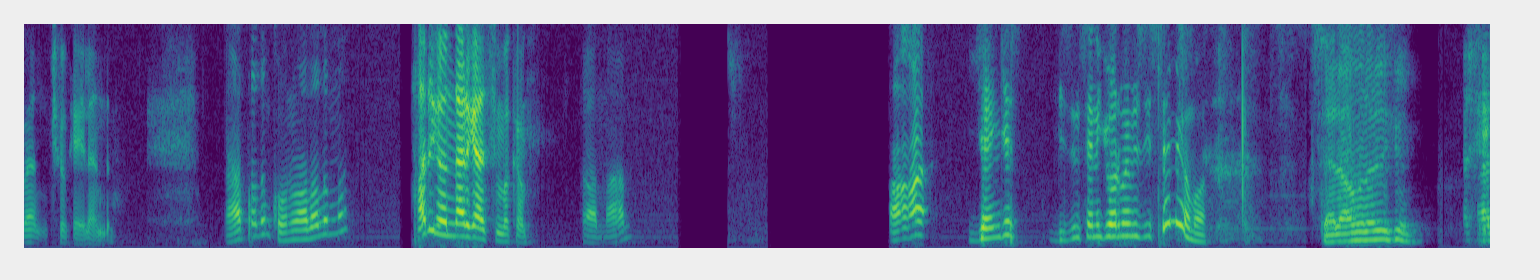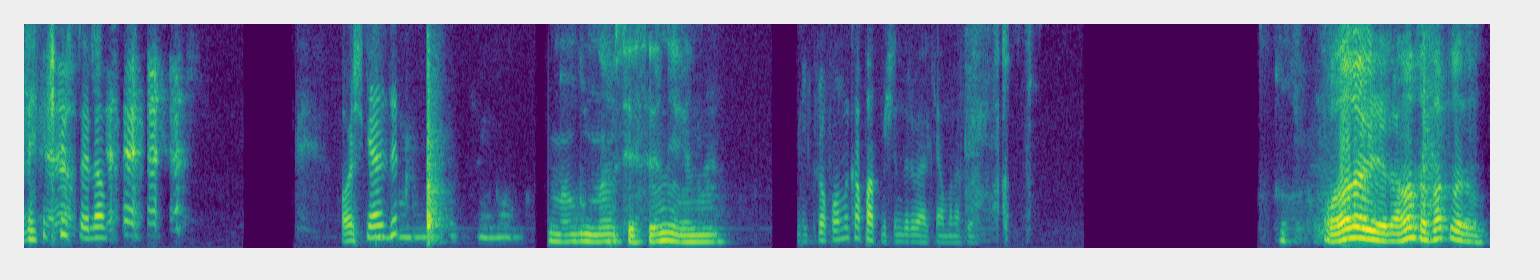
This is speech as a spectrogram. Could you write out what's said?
Ben çok eğlendim. Ne yapalım? Konu alalım mı? Hadi gönder gelsin bakalım. Tamam. Aa yenge bizim seni görmemizi istemiyor mu? Selamun aleyküm. Aleykümselam. Hoş geldin. Lan bunların sesleri niye gelmiyor? Mikrofonunu kapatmışındır belki amına koyayım. Olabilir ama kapatmadım.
